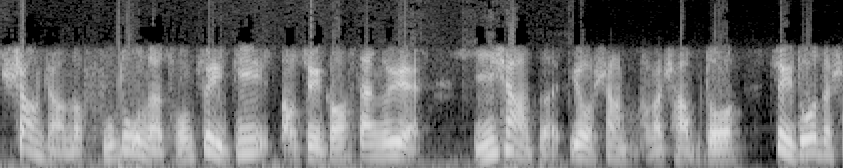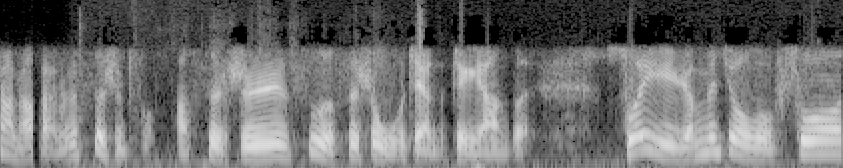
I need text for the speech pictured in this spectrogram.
上涨的幅度呢，从最低到最高三个月。一下子又上涨了差不多，最多的上涨百分之四十多啊，四十四、四十五这样这个样子，所以人们就说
